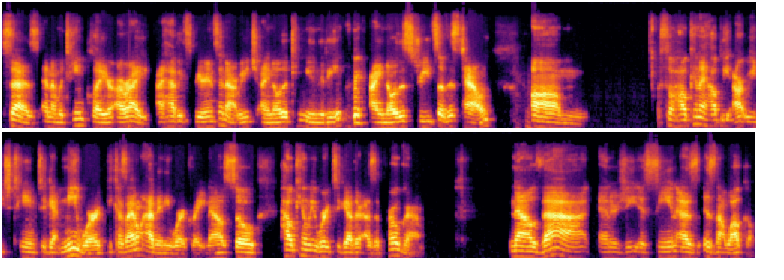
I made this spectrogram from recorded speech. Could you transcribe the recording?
says, and I'm a team player. All right, I have experience in outreach. I know the community. I know the streets of this town. Um, so how can I help the outreach team to get me work because I don't have any work right now. So how can we work together as a program? Now that energy is seen as is not welcomed,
